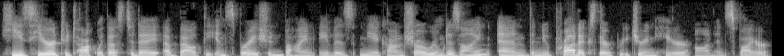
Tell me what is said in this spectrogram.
He's here to talk with us today about the inspiration behind Ava's Neocon showroom design and the new products they're featuring here on Inspire.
